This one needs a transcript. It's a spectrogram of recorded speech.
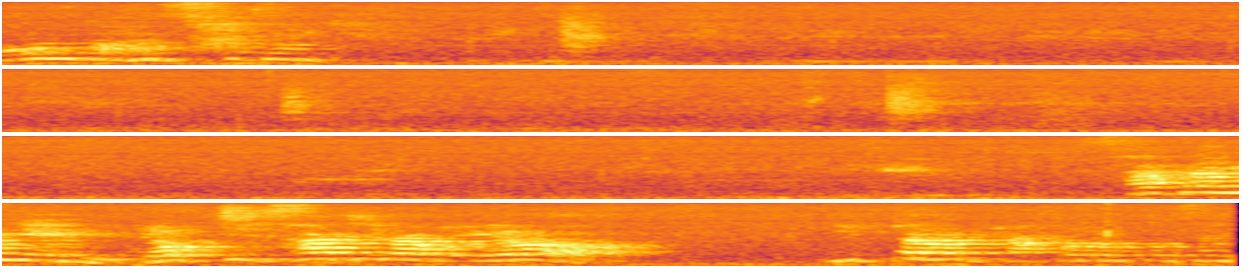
어, 난 사장. 사장님 역지 사지라고요. 你这样查核的过程。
